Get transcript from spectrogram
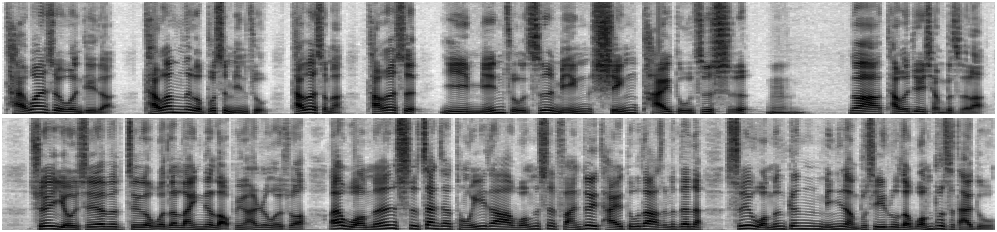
台湾是有问题的。台湾那个不是民主，台湾什么？台湾是以民主之名行台独之实，嗯那台湾就一钱不值了。所以有些这个我的蓝营的老朋友还认为说，哎，我们是赞成统一的，我们是反对台独的，什么等等，所以我们跟民进党不是一路的，我们不是台独。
